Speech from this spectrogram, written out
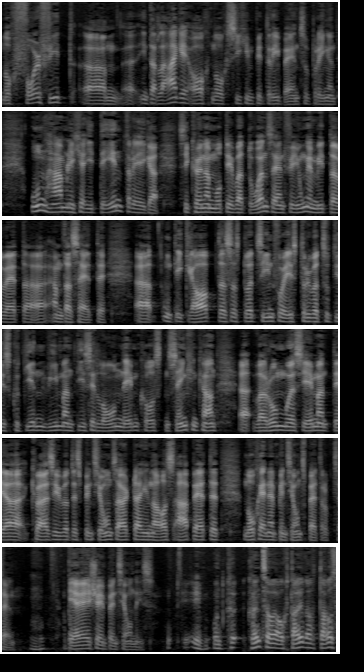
noch voll fit, ähm, äh, in der Lage auch noch, sich im Betrieb einzubringen. Unheimlicher Ideenträger. Sie können Motivatoren sein für junge Mitarbeiter an der Seite. Und ich glaube, dass es dort sinnvoll ist, darüber zu diskutieren, wie man diese Lohnnebenkosten senken kann. Äh, warum muss jemand, der quasi über das Pensionsalter hinaus arbeitet, noch einen Pensionsbeitrag zahlen? Mhm. Der ja schon in Pension ist. Eben. Und könnte es aber auch darauf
